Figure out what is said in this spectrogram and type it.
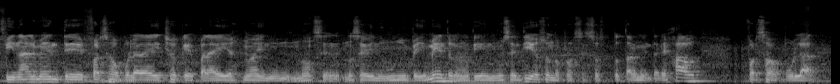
Finalmente, Fuerza Popular ha dicho que para ellos no, hay no, se, no se ve ningún impedimento, que no tiene ningún sentido, son dos procesos totalmente alejados. Fuerza Popular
